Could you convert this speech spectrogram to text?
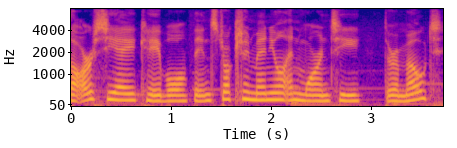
the RCA cable, the instruction manual and warranty, the remote,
